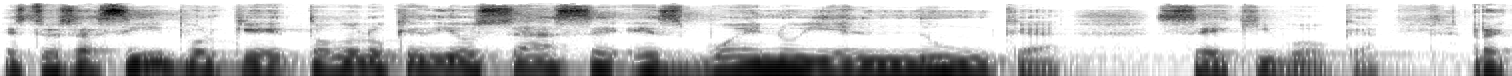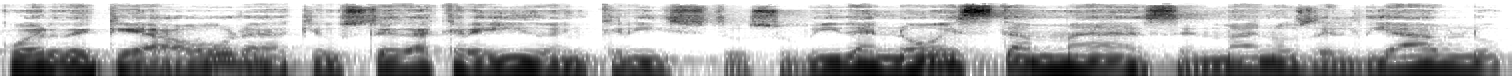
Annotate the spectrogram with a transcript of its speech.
Esto es así porque todo lo que Dios hace es bueno y Él nunca se equivoca. Recuerde que ahora que usted ha creído en Cristo, su vida no está más en manos del diablo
